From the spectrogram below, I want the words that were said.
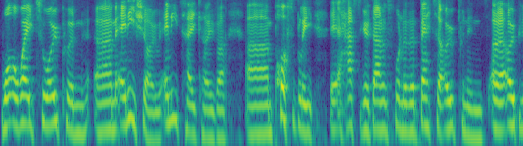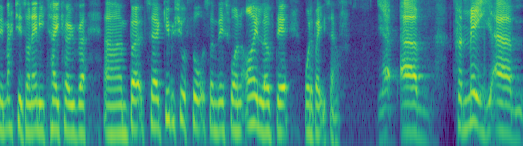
what a way to open um, any show, any takeover. Um, possibly it has to go down as one of the better openings, uh, opening matches on any takeover. Um, but uh, give us your thoughts on this one. I loved it. What about yourself? Yeah, um, for me um,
